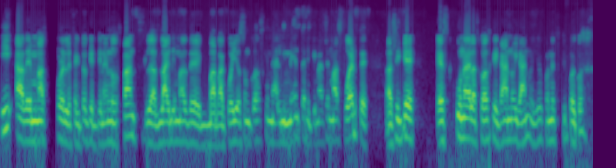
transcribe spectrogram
y además por el efecto que tienen los fans, las lágrimas de Barbacuello son cosas que me alimentan y que me hacen más fuerte. Así que es una de las cosas que gano y gano yo con este tipo de cosas.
